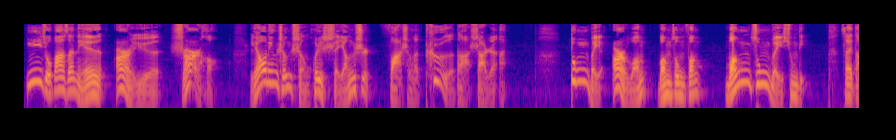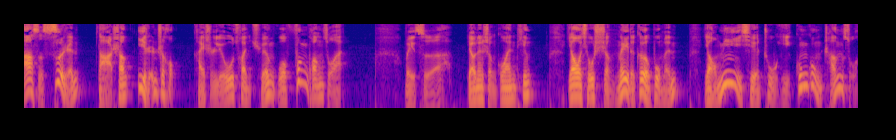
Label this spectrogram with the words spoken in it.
一九八三年二月十二号，辽宁省省会沈阳市发生了特大杀人案。东北二王王宗芳、王宗伟兄弟在打死四人、打伤一人之后。开始流窜全国，疯狂作案。为此，辽宁省公安厅要求省内的各部门要密切注意公共场所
